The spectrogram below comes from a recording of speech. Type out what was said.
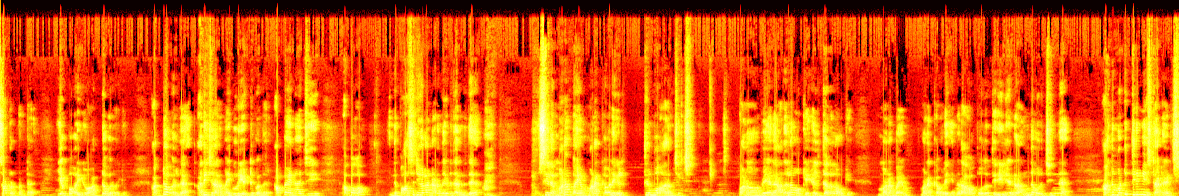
சார்ட் அவுட் பண்ணிட்டாரு. எப்போ வரைக்கும்? அக்டோபர் வரைக்கும். அக்டோபர்ல அதிச்சாரமாய் குரு எட்டுக்கு வந்தார். அப்போ என்னாச்சு? அப்போ இந்த பாசிட்டிவெல்லாம் நடந்துகிட்டு தான் இருந்தது. சில மன பயம் மனக்கவலைகள் திரும்ப ஆரம்பிச்சிருச்சு. பணம் வேலை அதெல்லாம் ஓகே ஹெல்த் அதெல்லாம் ஓகே மனபயம் மனக்கவலை என்னடா ஆக போதோ தெரியலையன்ற அந்த ஒரு சின்ன அது மட்டும் திரும்பி ஸ்டார்ட் ஆயிடுச்சு.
